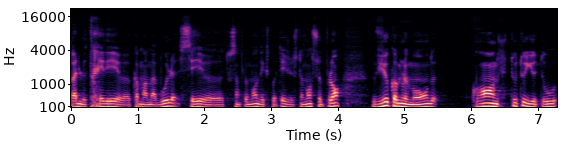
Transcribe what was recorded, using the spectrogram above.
pas de le trader euh, comme un maboule, c'est euh, tout simplement d'exploiter justement ce plan vieux comme le monde, range tout tout YouTube,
